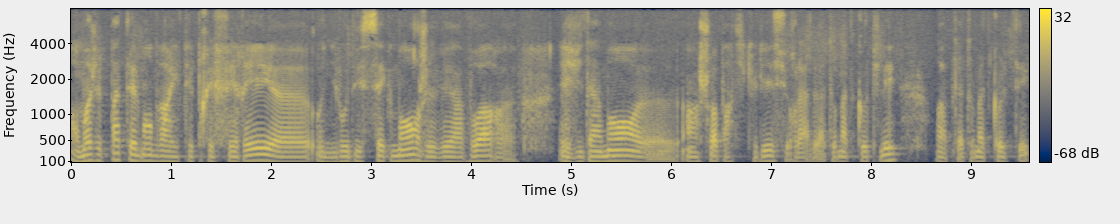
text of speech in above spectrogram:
Alors moi, j'ai pas tellement de variétés préférées. Euh, au niveau des segments, je vais avoir euh, évidemment euh, un choix particulier sur la, tomate côtelée. On va appeler la tomate côtelée,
